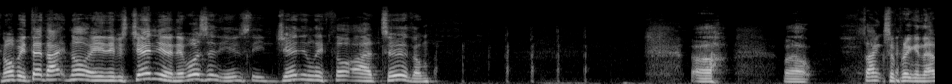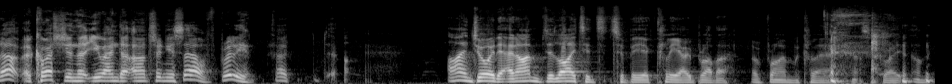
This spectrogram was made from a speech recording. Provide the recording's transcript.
No, but he did that. No, he, he was genuine. It wasn't. He, was, he genuinely thought I had two of them. Oh, well, thanks for bringing that up. A question that you end up answering yourself. Brilliant. Uh, I enjoyed it, and I'm delighted to be a Clio brother of Brian McClair. That's great. I'm,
